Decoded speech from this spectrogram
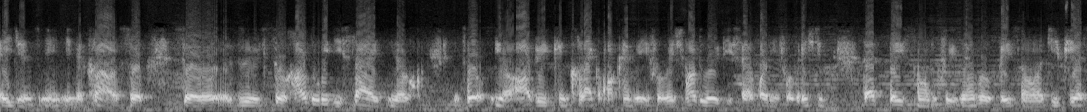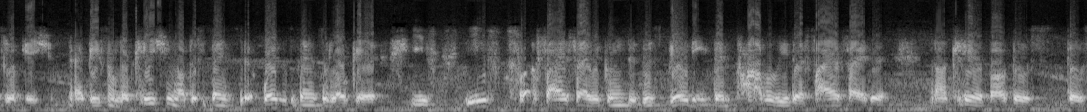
agents in, in the cloud. So, so, so how do we decide, you know, so, you know, Audrey can collect all kinds of information. How do we decide what information? That's based on, for example, based on a GPS location, right? based on location of the sensor. Where the sensor located? If, if a firefighter going to this building, then probably the firefighter uh, care about those those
